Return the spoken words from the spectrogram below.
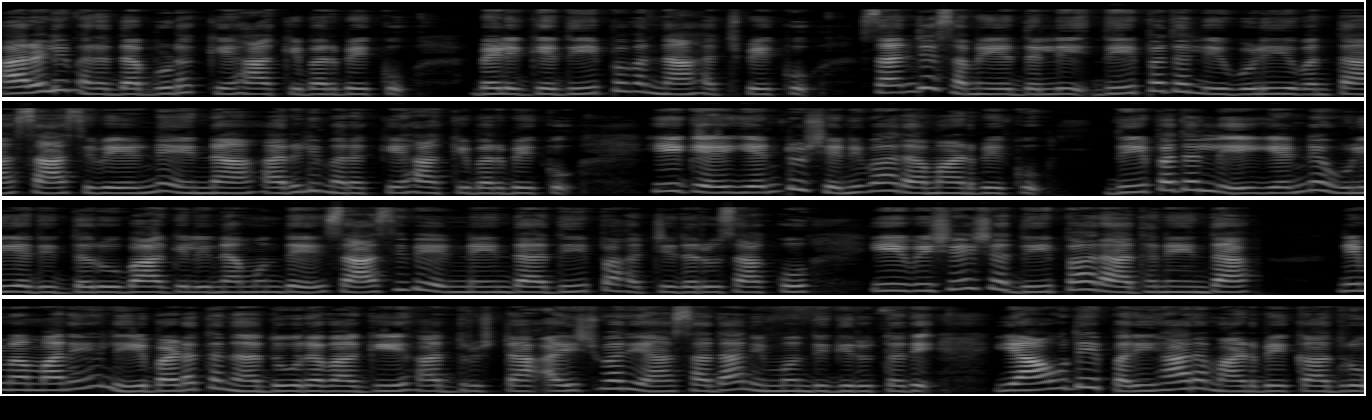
ಅರಳಿ ಮರದ ಬುಡಕ್ಕೆ ಹಾಕಿ ಬರಬೇಕು. ಬೆಳಿಗ್ಗೆ ದೀಪವನ್ನು ಹಚ್ಚಬೇಕು ಸಂಜೆ ಸಮಯದಲ್ಲಿ ದೀಪದಲ್ಲಿ ಉಳಿಯುವಂಥ ಸಾಸಿವೆ ಎಣ್ಣೆಯನ್ನು ಅರಳಿ ಮರಕ್ಕೆ ಹಾಕಿ ಬರಬೇಕು. ಹೀಗೆ ಎಂಟು ಶನಿವಾರ ಮಾಡಬೇಕು. ದೀಪದಲ್ಲಿ ಎಣ್ಣೆ ಉಳಿಯದಿದ್ದರೂ ಬಾಗಿಲಿನ ಮುಂದೆ ಸಾಸಿವೆ ಎಣ್ಣೆಯಿಂದ ದೀಪ ಹಚ್ಚಿದರೂ ಸಾಕು. ಈ ವಿಶೇಷ ದೀಪಾರಾಧನೆಯಿಂದ ನಿಮ್ಮ ಮನೆಯಲ್ಲಿ ಬಡತನ ದೂರವಾಗಿ ಅದೃಷ್ಟ, ಐಶ್ವರ್ಯ ಸದಾ ನಿಮ್ಮೊಂದಿಗಿರುತ್ತದೆ. ಯಾವುದೇ ಪರಿಹಾರ ಮಾಡಬೇಕಾದರೂ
